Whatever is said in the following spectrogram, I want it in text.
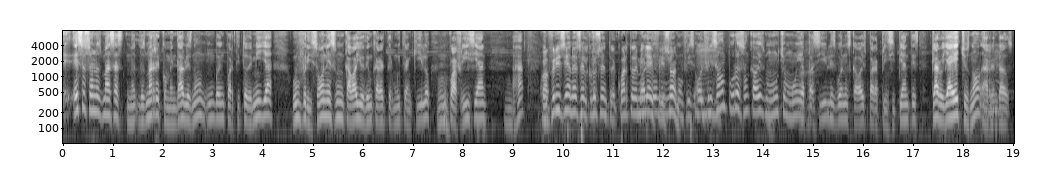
eh, esos son los más los más recomendables, ¿no? Un, buen cuartito de milla, un frisón es un caballo de un carácter muy tranquilo, un cuafrisian. Ajá. Coafrisian es el cruce entre cuarto de milla y Cuarto frisón. fris- O el frisón puro son caballos mucho, muy apacibles, buenos caballos para principiantes, claro, ya hechos, ¿no? Arrendados.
